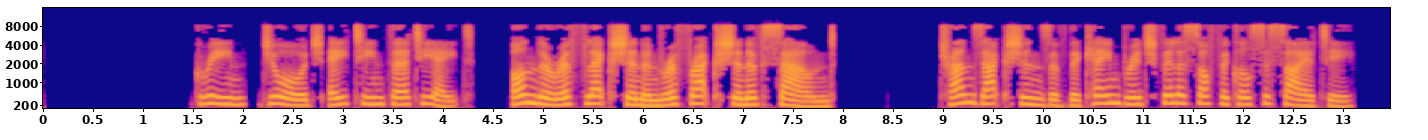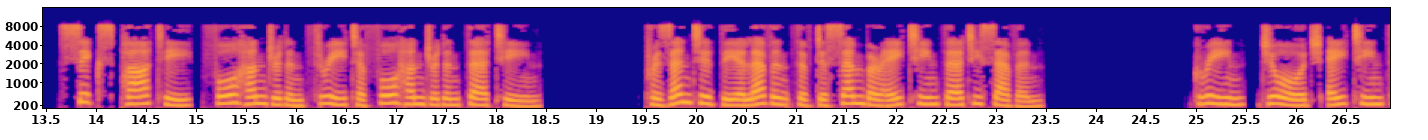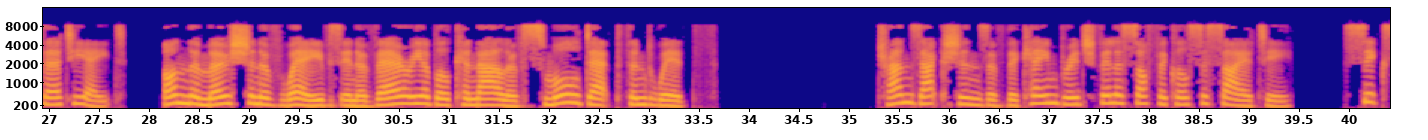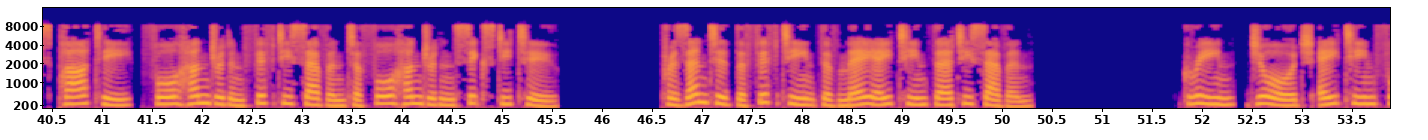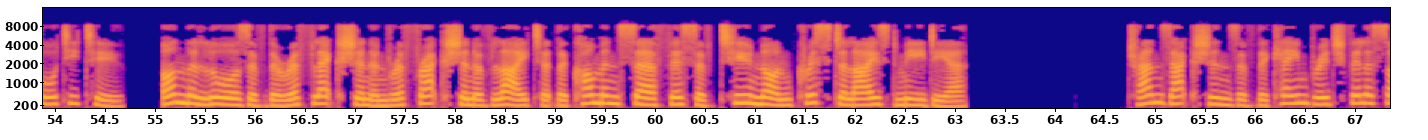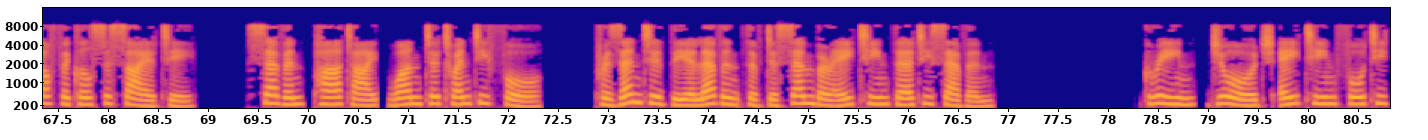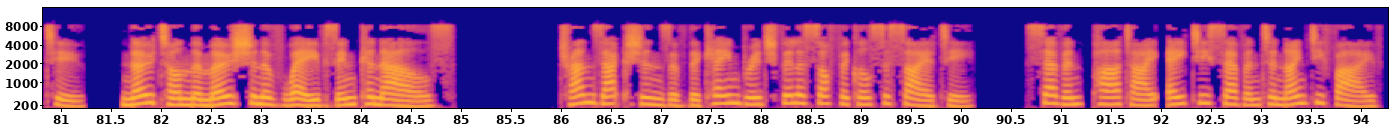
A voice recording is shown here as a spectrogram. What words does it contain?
Green, George 1838. On the Reflection and Refraction of Sound. Transactions of the Cambridge Philosophical Society. 6 Party 403 to 413. Presented the 11th of December 1837. Green, George 1838. On the motion of waves in a variable canal of small depth and width. Transactions of the Cambridge Philosophical Society. 6 Part E, 457 to 462. Presented the 15th of May 1837. Green, George 1842. On the laws of the reflection and refraction of light at the common surface of two non-crystallized media. Transactions of the Cambridge Philosophical Society. 7 Part I, 1 to 24. Presented the 11th of December 1837. Green, George 1842. Note on the motion of waves in canals. Transactions of the Cambridge Philosophical Society. 7 Part I, 87–95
